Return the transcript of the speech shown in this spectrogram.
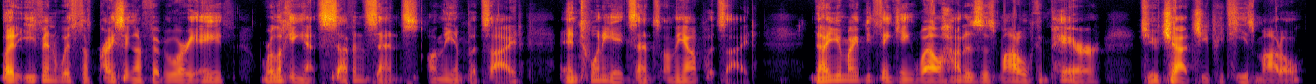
but even with the pricing on February 8th, we're looking at 7 cents on the input side and 28 cents on the output side. Now you might be thinking, well, how does this model compare to ChatGPT's model,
